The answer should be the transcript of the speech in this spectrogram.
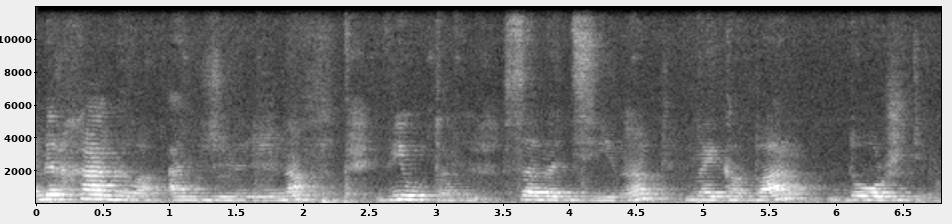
Амирханова Анжелина, Вилтон Саратина, Мейкопар Дождик.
